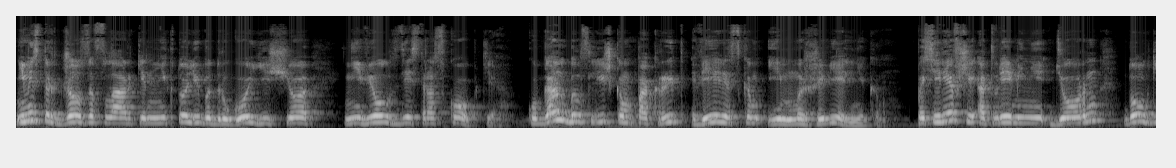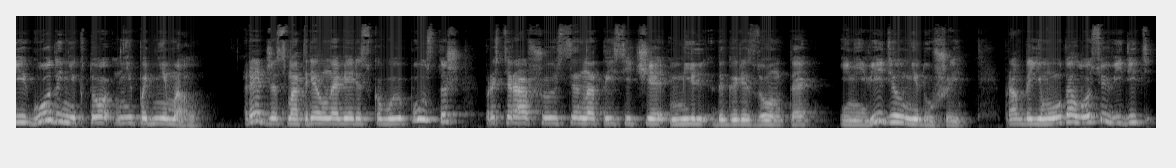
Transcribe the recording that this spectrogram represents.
Ни мистер Джозеф Ларкин, ни кто-либо другой еще не вел здесь раскопки. Курган был слишком покрыт вереском и можжевельником. Посеревший от времени дерн долгие годы никто не поднимал. Реджи смотрел на вересковую пустошь, простиравшуюся на тысячи миль до горизонта, и не видел ни души. Правда, ему удалось увидеть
